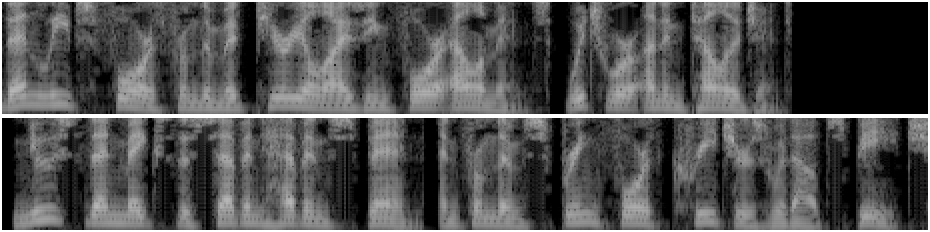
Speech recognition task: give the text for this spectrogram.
then leaps forth from the materializing four elements, which were unintelligent. Nous then makes the seven heavens spin, and from them spring forth creatures without speech.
